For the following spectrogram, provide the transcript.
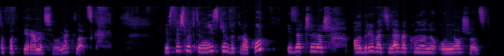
to podpieramy się na klockach. Jesteśmy w tym niskim wykroku i zaczynasz odrywać lewe kolano, unosząc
